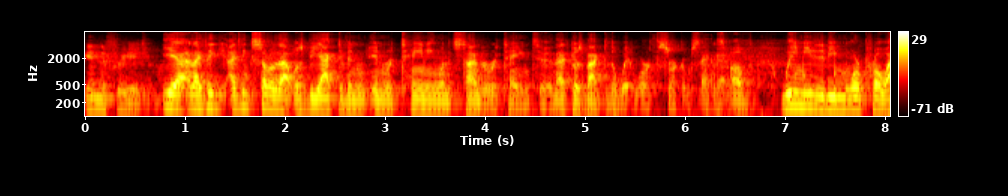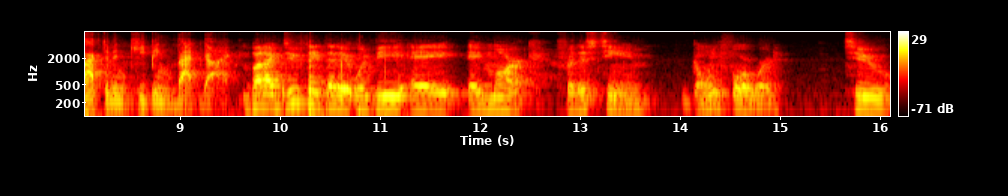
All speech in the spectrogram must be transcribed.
in the free agent market. Yeah, and I think I think some of that was be active in, in retaining when it's time to retain too, and that goes back to the Whitworth circumstance Okay. of we needed to be more proactive in keeping that guy. But I do think that it would be a, a mark for this team going forward to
